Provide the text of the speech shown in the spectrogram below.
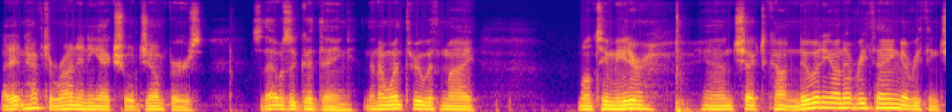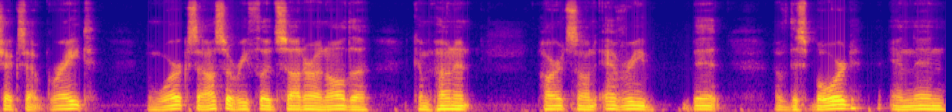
I didn't have to run any actual jumpers, so that was a good thing. Then I went through with my multimeter and checked continuity on everything. Everything checks out great and works. I also reflowed solder on all the component parts on every bit of this board. And then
